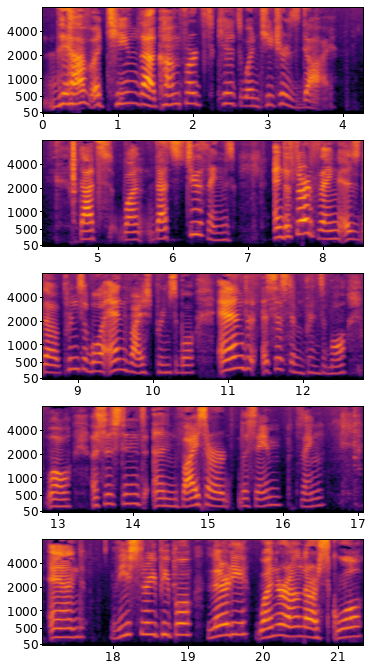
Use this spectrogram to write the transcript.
They have a team that comforts kids when teachers die. That's one that's two things. And the third thing is the principal and vice principal and assistant principal. Well, assistant and vice are the same thing. And these three people literally went around our school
